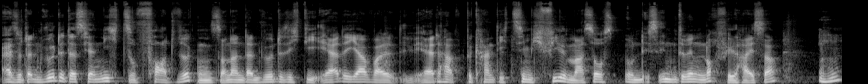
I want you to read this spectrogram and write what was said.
also dann würde das ja nicht sofort wirken, sondern dann würde sich die Erde ja, weil die Erde hat bekanntlich ziemlich viel Masse und ist innen drin noch viel heißer, mhm.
